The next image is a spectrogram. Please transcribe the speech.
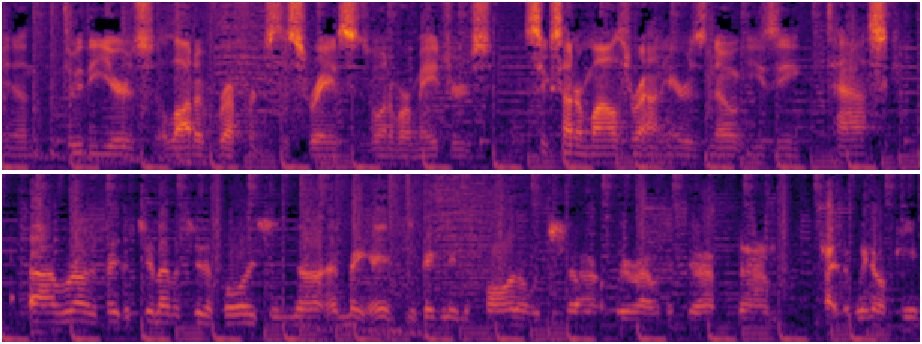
You know, through the years, a lot of reference this race as one of our majors. 600 miles around here is no easy task. Uh, we were able to beat the 211 boys and, uh, and meet Anthony Begley in the final, which uh, we were able to um, take the win off him.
